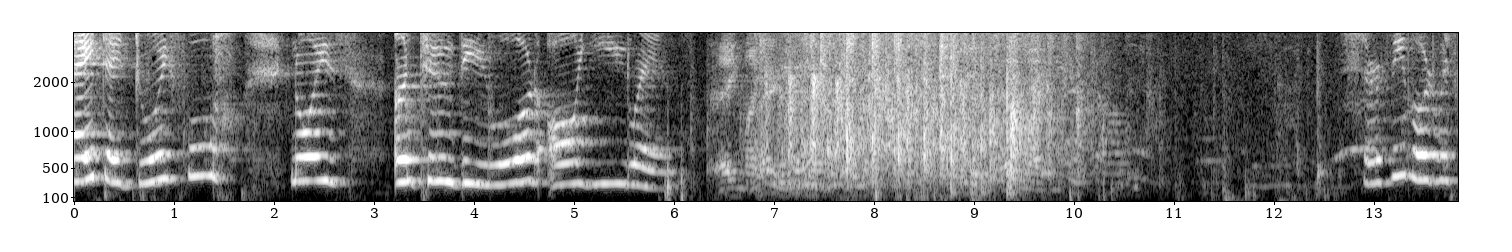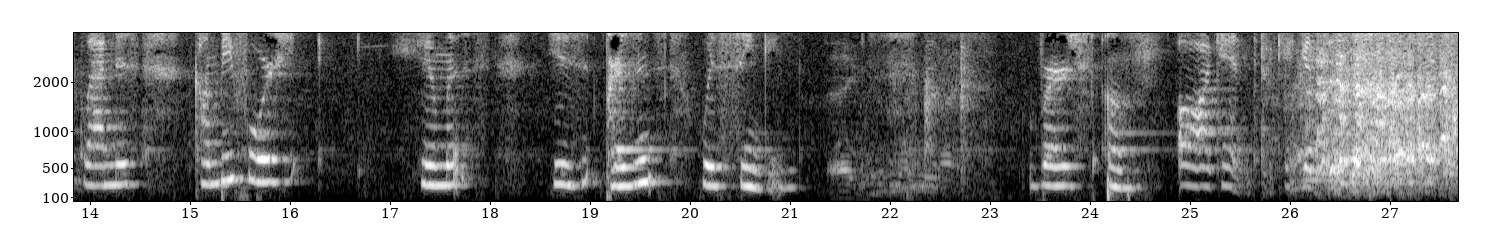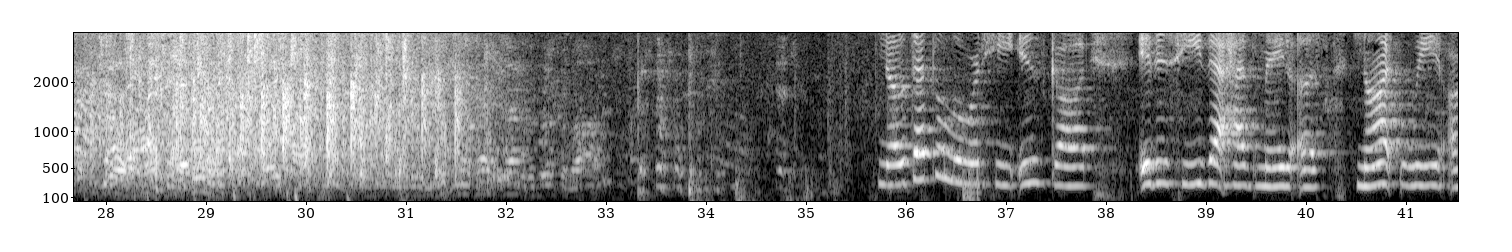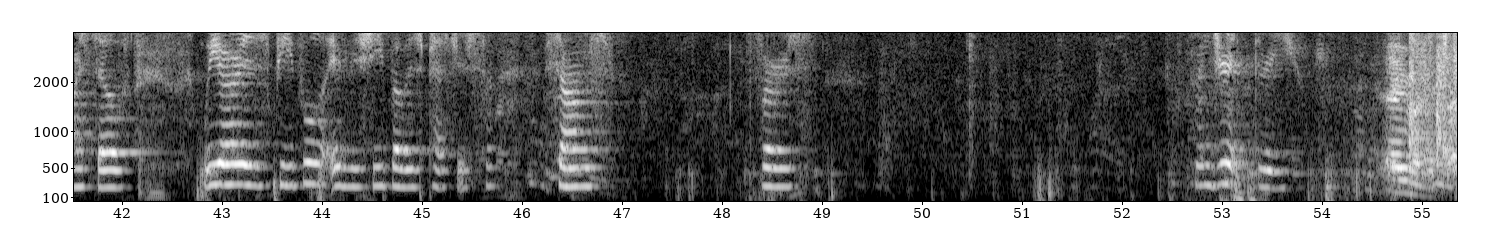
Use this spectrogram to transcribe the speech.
Make a joyful noise unto the Lord, all ye lands. Amen. Serve the Lord with gladness. Come before him, his presence with singing. Verse, um, oh, I can't, I can't get this. Know that the Lord, He is God. It is He that hath made us, not we ourselves. We are His people and the sheep of His pasture. Psalms, verse 103. Amen.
